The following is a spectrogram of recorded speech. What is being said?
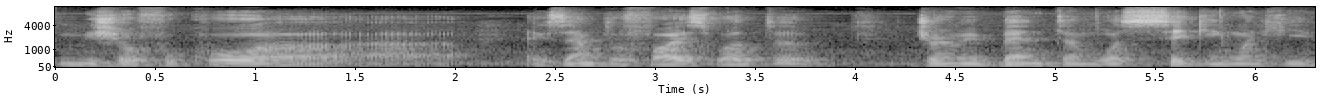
Michel Foucault exemplifies what Jeremy Bentham was seeking when he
